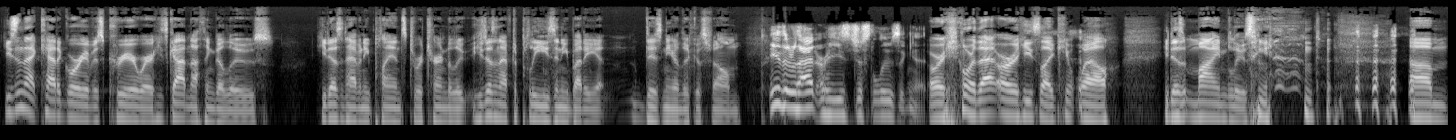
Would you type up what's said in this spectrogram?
he's in that category of his career where he's got nothing to lose. He doesn't have any plans to return to. Lu- He doesn't have to please anybody at Disney or Lucasfilm, Either that or he's just losing it. or or that, or he's like, well, he doesn't mind losing it. um,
